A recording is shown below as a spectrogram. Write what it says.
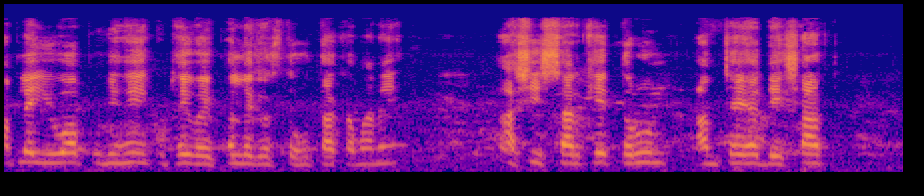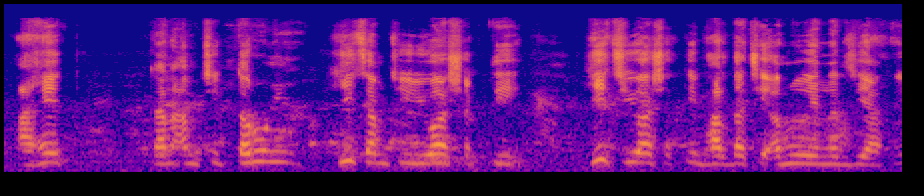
आपल्या युवा पिढीने कुठेही वैफल्यग्रस्त होता कामा नये आशिष सारखे तरुण आमच्या या देशात आहेत. कारण आमची तरुण हीच आमची युवा शक्ती हीच युवा शक्ती भारताची अणु एनर्जी आहे.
